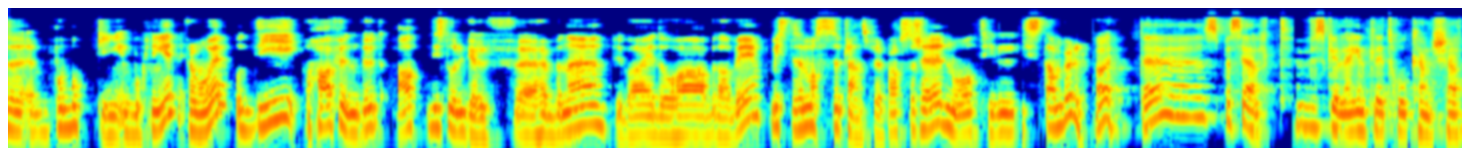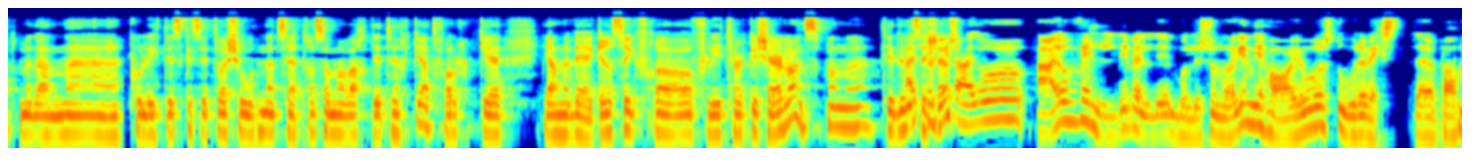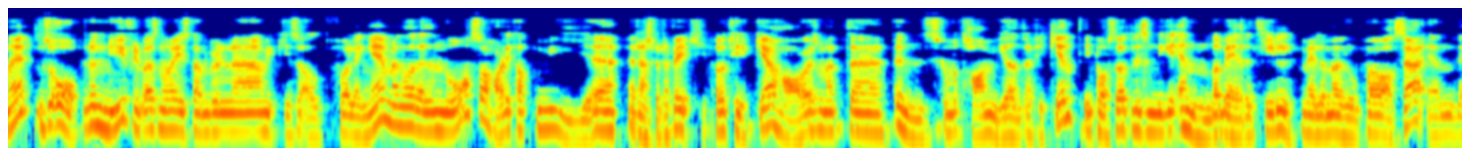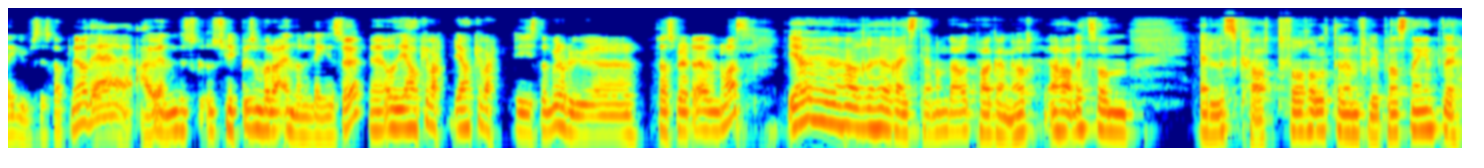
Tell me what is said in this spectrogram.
på bookninger framover. Og de har funnet ut at de store Gulf-hubene, Dubai, Doha, Abu Dhabi, mister en masse transferpassasjerer nå til Istanbul. Oi, det er spesielt. Vi skulle egentlig tro kanskje at med den eh, politiske situasjonen etc. som har vært i Tyrkia, at folk eh, gjerne vegrer seg fra å fly Turkish Airlines, men eh, tydeligvis Nei, ikke. Turkish er jo, er jo veldig, veldig bullish om dagen. De har jo store vekstplaner. Så åpner en ny flyplass nå i Istanbul eh, om ikke så altfor lenge, men allerede nå så har de tatt mye transporttrafikk. Og Tyrkia har jo som et ønske om å ta mye av den trafikken. De påstår at det liksom ligger enda bedre til mellom Europa og Asia enn det Gulf-selskapene gjør. Det er jo en du slipper som å enda lenger sør. Eh, Og jeg har ikke vært, har ikke vært i Istanbul. Har du uh, transportert deg, Thomas? Jeg har reist gjennom der et par ganger. Jeg har litt sånn elsk-hat-forhold til den flyplassen, egentlig.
